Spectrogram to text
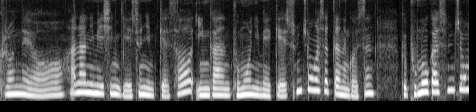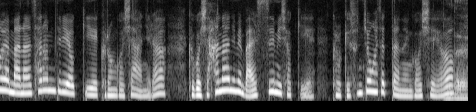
그렇네요. 하나님이신 예수님께서 인간 부모님에게 순종하셨다는 것은 그 부모가 순종할 만한 사람들이었기에 그런 것이 아니라 그것이 하나님의 말씀이셨기에 그렇게 순종하셨다는 것이에요. 네.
